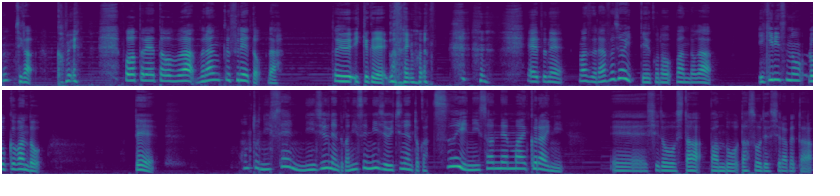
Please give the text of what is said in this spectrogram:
ト、ん？違う。ごめん。ポートレート・オブ・ア・ブランク・スレートだ。という一曲でございます えっとね、まずラブジョイっていうこのバンドが、イギリスのロックバンドで、ほんと2020年とか2021年とか、つい2、3年前くらいに、えー、指導したバンドだそうです、調べたら。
